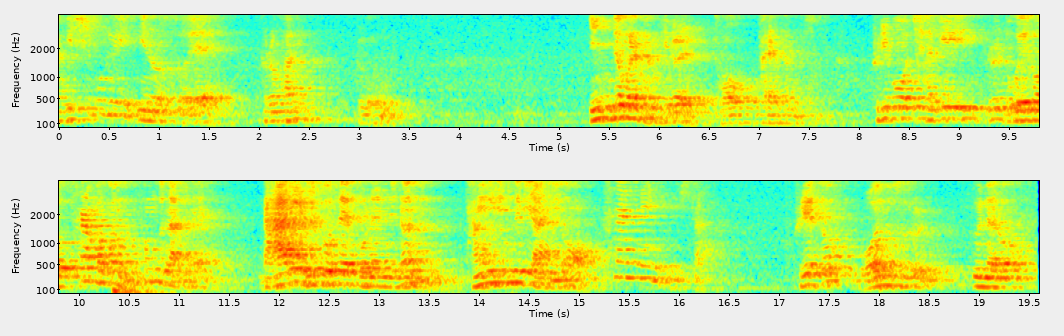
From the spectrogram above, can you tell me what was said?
자기 시부리인으로서의 그러한 그 인정을 받기를 더욱 바랬던 것입니다. 그리고 자기를 노예로 팔아먹은 형들한테 나를 이곳에 보낸 이는 당신들이 아니요 하나님이시다. 그래서 원수를 은혜로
